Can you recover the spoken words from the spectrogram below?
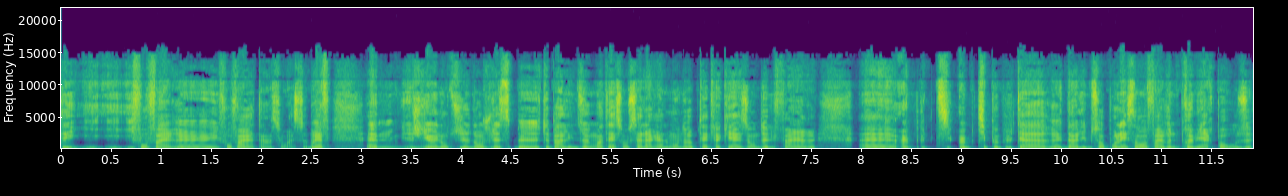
Il, il, faut faire euh, il faut faire attention à ça. Bref, euh, il y a un autre sujet dont je laisse euh, te parler, des augmentations salariales, mais on aura peut-être l'occasion de le faire un petit un petit peu plus tard dans l'émission. Pour l'instant, on va faire une première pause.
